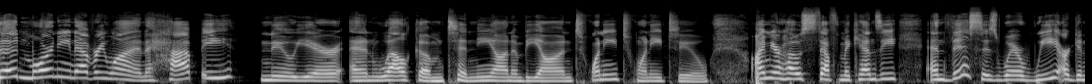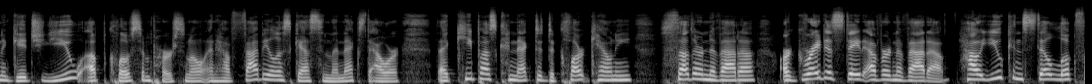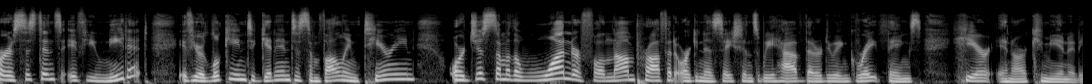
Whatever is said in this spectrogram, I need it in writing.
Good morning, everyone. Happy New Year and welcome to Neon and Beyond 2022. I'm your host, Steph McKenzie, and this is where we are going to get you up close and personal and have fabulous guests in the next hour that keep us connected to Clark County, Southern Nevada, our greatest state ever, Nevada. How you can still look for assistance if you need it, if you're looking to get into some volunteering, or just some of the wonderful nonprofit organizations we have that are doing great things here in our community.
